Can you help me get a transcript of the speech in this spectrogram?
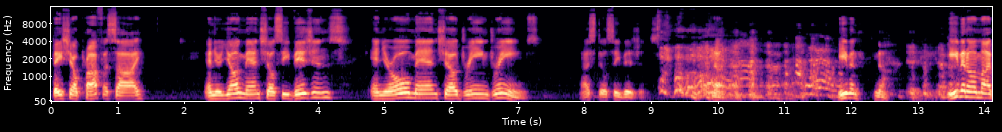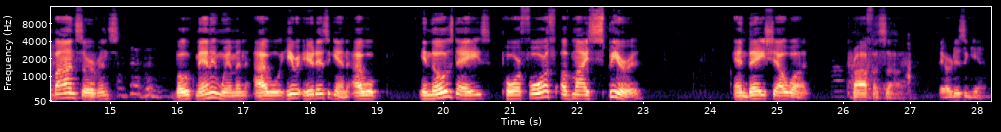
they shall prophesy, and your young men shall see visions, and your old men shall dream dreams. I still see visions. No. Even no. Even on my bond servants, both men and women, I will here, here it is again. I will in those days pour forth of my spirit, and they shall what? prophesy. There it is again.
